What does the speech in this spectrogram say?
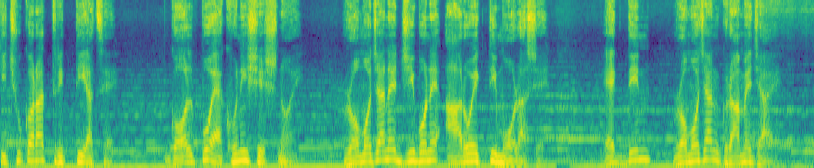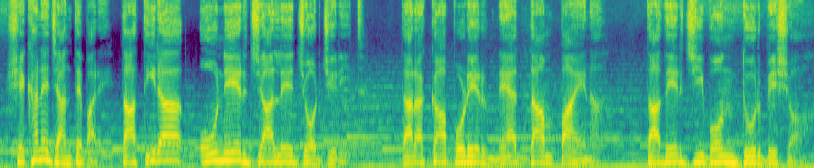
কিছু করার তৃপ্তি আছে। গল্প এখনই শেষ নয়। রমজানের জীবনে আরও একটি মোড় আসে। একদিন রমজান গ্রামে যায় সেখানে জানতে পারে, তাঁতিরা ওনের জালে জর্জরিত। তারা কাপড়ের ন্যায় দাম পায় না। তাদের জীবন দুর্বিষহ।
